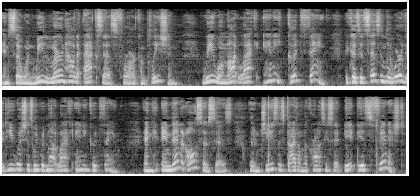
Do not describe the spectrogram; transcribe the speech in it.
And so when we learn how to access for our completion, we will not lack any good thing because it says in the word that he wishes we would not lack any good thing. And, and then it also says that when Jesus died on the cross, he said, It is finished.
